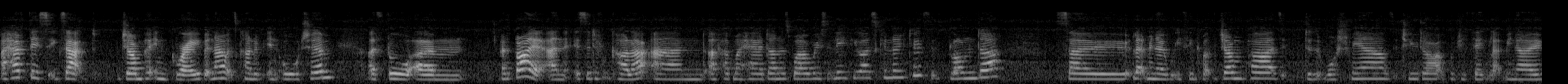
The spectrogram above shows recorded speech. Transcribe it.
I have this exact jumper in grey, but now it's kind of in autumn. I thought um, I'd buy it and it's a different colour and I've had my hair done as well recently, if you guys can notice. It's blonder. So let me know what you think about the jumper. It, does it wash me out? Is it too dark? What do you think? Let me know.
